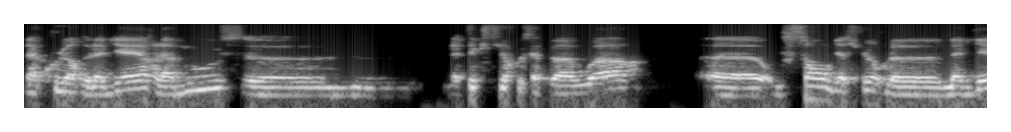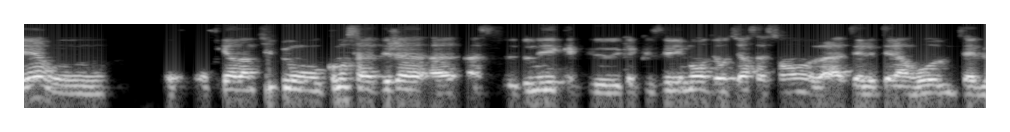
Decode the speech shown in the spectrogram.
la couleur de la bière, la mousse, euh, la texture que ça peut avoir. Euh, on sent bien sûr le, la bière. On, on, regarde un petit peu. On commence à, déjà à, à se donner quelques, quelques éléments de tiens, ça sent voilà tel tel arôme, tel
